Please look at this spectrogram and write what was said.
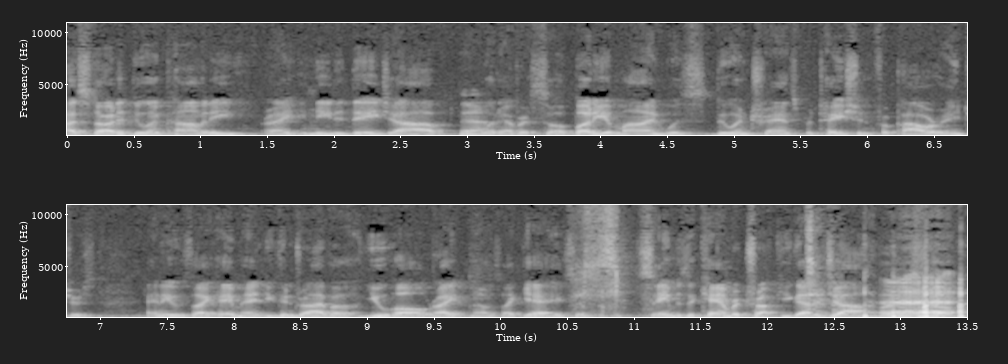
I started doing comedy, right? You need a day job, Yeah. whatever. So a buddy of mine was doing transportation for Power Rangers. And he was like, "Hey man, you can drive a U-Haul, right?" And I was like, "Yeah." He said, "Same as a camera truck. You got a job." Right?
